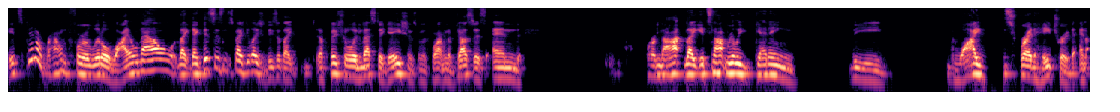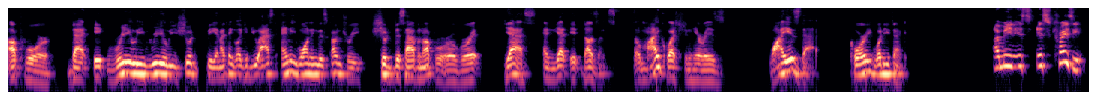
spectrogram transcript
it's been around for a little while now. Like like this isn't speculation. These are like official investigations from the Department of Justice, and we're not like it's not really getting the widespread hatred and uproar that it really, really should be. And I think like if you asked anyone in this country, should this have an uproar over it? Yes, and yet it doesn't. So my question here is, why is that? Cory, what do you think? I mean, it's it's crazy.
